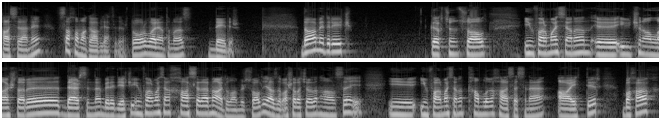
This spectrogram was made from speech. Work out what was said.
xassələrini saxlama qabiliyyətidir. Doğru variantımız D-dir. Davam edirik. 43-cü sual. İnformasiyanın e, ilkin anlayışları dərsindən belə deyək ki, informasiyanın xassələrinə aid olan bir sualdır. Yazıb aşağıdakılardan hansı e, informasiyanın tamlığı xassəsinə aiddir? Baxaq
